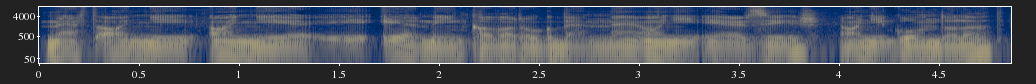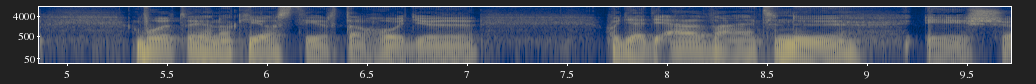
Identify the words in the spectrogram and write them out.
mert annyi, annyi élmény kavarok benne, annyi érzés, annyi gondolat. Volt olyan, aki azt írta, hogy hogy egy elvált nő és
